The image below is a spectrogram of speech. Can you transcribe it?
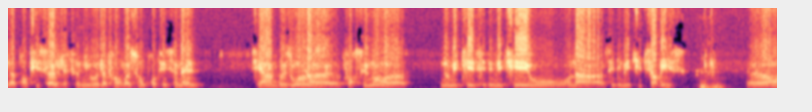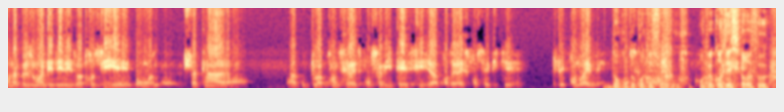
l'apprentissage, je l'ai fait au niveau de la formation professionnelle. S'il y a un besoin, euh, forcément, euh, nos métiers, c'est des métiers où on a, c'est des métiers de service. Mhm. on a besoin d'aider les autres aussi. Et bon, chacun doit prendre ses responsabilités. Si j'ai à prendre des responsabilités, je les prendrai. Mais Donc on peut compter sur vous. On peut compter sur vous.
